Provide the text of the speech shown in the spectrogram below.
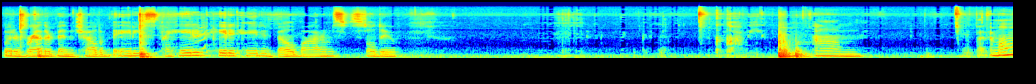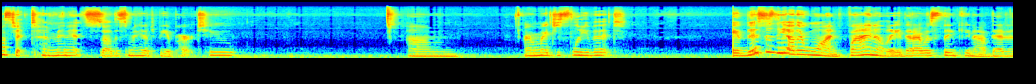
would have rather been a child of the 80s I hated hated hated bell bottoms still do. Good um but I'm almost at 10 minutes so this might have to be a part two. Um or I might just leave it this is the other one finally that I was thinking of that is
